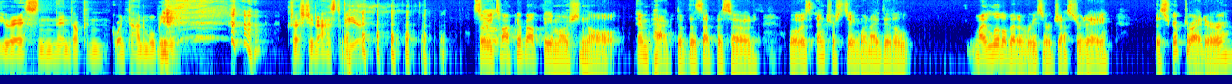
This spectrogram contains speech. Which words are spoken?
US and end up in Guantanamo Bay. Christian, it has to be you. So, we talk about the emotional impact of this episode. What was interesting when I did a, my little bit of research yesterday, the scriptwriter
